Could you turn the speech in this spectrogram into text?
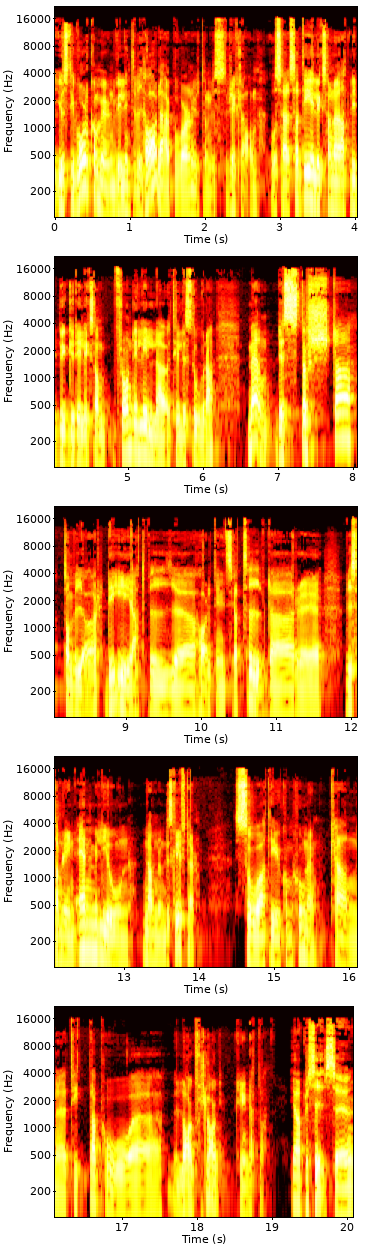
just i vår kommun vill inte vi ha det här på vår utomhusreklam. Och så, så det är liksom att vi bygger det liksom från det lilla till det stora. Men det största som vi gör det är att vi har ett initiativ där vi samlar in en miljon namn beskrifter Så att EU-kommissionen kan eh, titta på eh, lagförslag kring detta. Ja, precis. Eh,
